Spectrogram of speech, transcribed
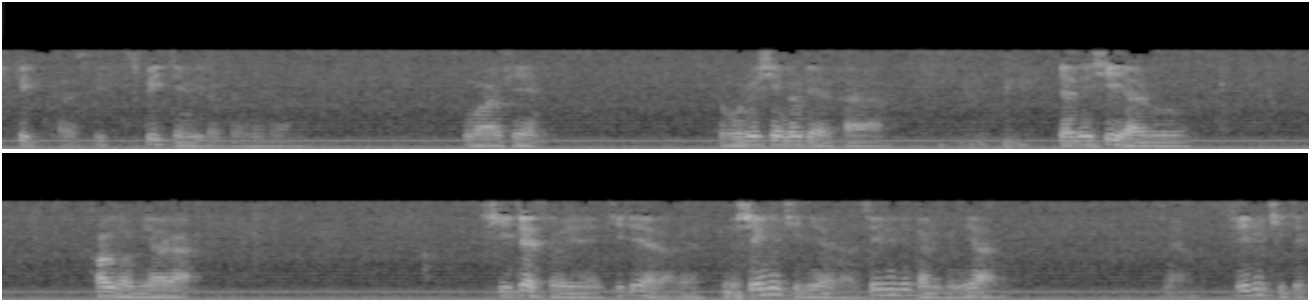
speak uh, speak speak တင်ပြီးတော့ပြောတယ်ဟိုအဖြစ် evolution လုပ်တဲ့အခါဉာဏ်ရှိရာကို ကောက်တော်များကခြိတက်ဆိုရင်ခြိတက်ရတာပဲအရှိန်နဲ့ခြိနေရတာစိတ်နဲ့ကံကိုမရစိတ်နဲ့ခြိတက်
